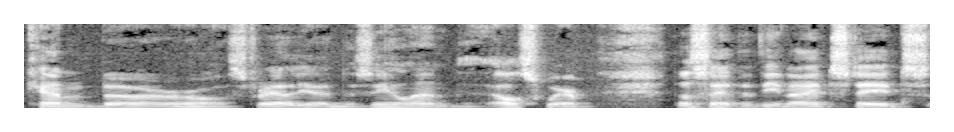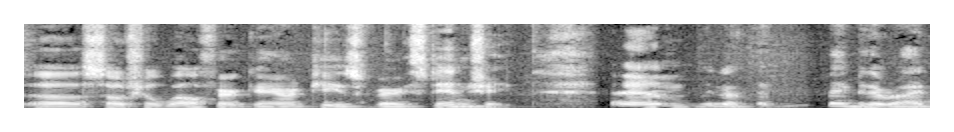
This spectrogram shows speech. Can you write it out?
Canada or Australia, New Zealand, elsewhere, they'll say that the United States uh, social welfare guarantee is very stingy. And you know, maybe they're right.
